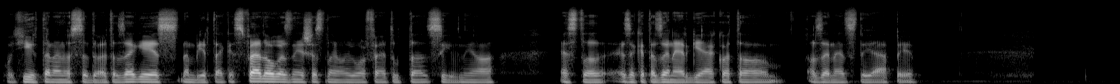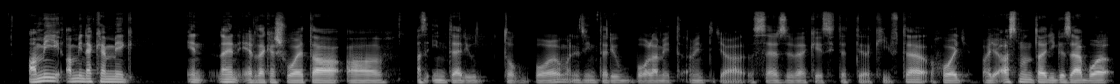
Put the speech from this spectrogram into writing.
hogy hirtelen összedőlt az egész, nem bírták ezt feldolgozni, és ezt nagyon jól fel tudta szívni a, ezt a, ezeket az energiákat a, az NSDAP. Ami, ami nekem még én, nagyon érdekes volt a, a, az interjútokból, vagy az interjúból, amit, amit ugye a szerzővel készítettél, kívtel, hogy, hogy azt mondta, hogy igazából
